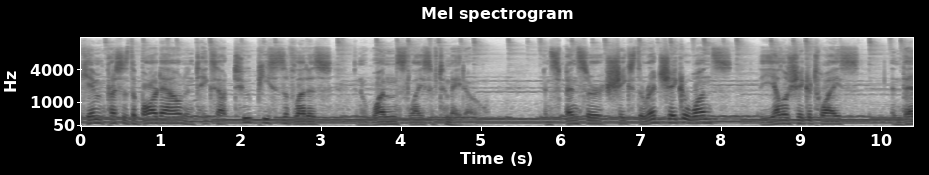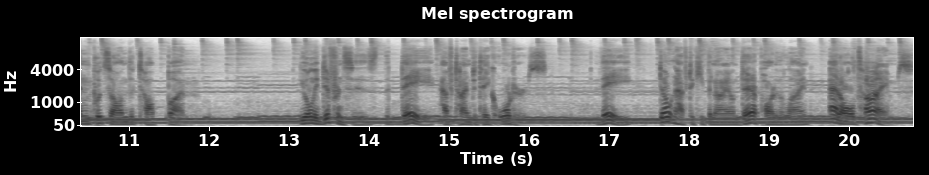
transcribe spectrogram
Kim presses the bar down and takes out two pieces of lettuce and one slice of tomato. And Spencer shakes the red shaker once, the yellow shaker twice, and then puts on the top bun. The only difference is that they have time to take orders. They don't have to keep an eye on their part of the line at all times.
